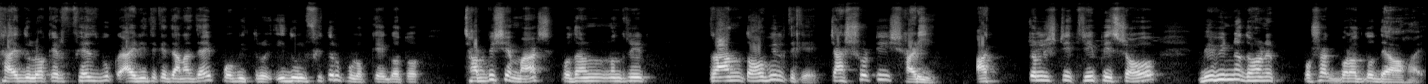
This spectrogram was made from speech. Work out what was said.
সাইদুল হকের ফেসবুক আইডি থেকে জানা যায়, পবিত্র ঈদ উল ফিতর উপলক্ষে গত ছাব্বিশে মার্চ প্রধানমন্ত্রীর ত্রাণ তহবিল থেকে চারশোটি শাড়ি, আটচল্লিশটি থ্রি পিস সহ বিভিন্ন ধরনের পোশাক বরাদ্দ দেওয়া হয়।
